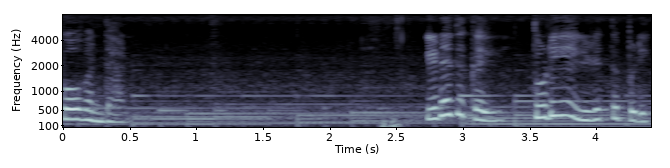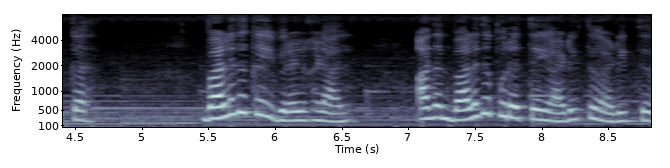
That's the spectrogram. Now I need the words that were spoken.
கோவன்தான் இடது கை துடியை இழுத்து பிடிக்க வலது கை விரல்களால் அதன் வலது புறத்தை அடித்து அடித்து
